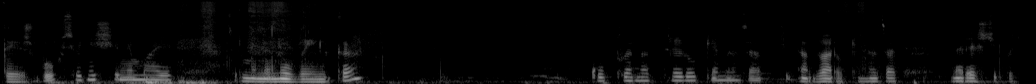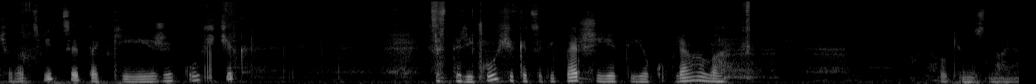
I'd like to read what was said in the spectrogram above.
теж був, сьогодні ще немає. Це в мене новенька куплена три роки назад, а два роки назад. Нарешті почала цвітися такий же кущик. Це старі кущики, це ті перші, які я купляла. Років не знаю.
